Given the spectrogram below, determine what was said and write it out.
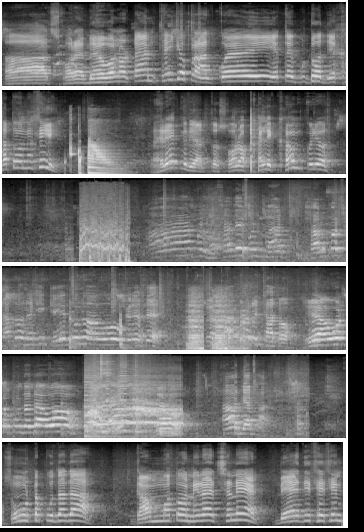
આ છોરે ટાઈમ થઈ ગયો પણ આજ કોઈ એક બુઢો દેખાતો નથી. ભરે કર્યા તો સોરો ખાલી ખમ પડ્યો. આ પણ વરસાદે પણ આ તાલુકો થાતો નથી આવો આવો કરે છે? તાલુકો એ આવો ટપુ દાદા આવો. આ બેઠા. શું ટપુ દાદા? ગામમાં તો નિરાશ છે ને? બે દિવસે ને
